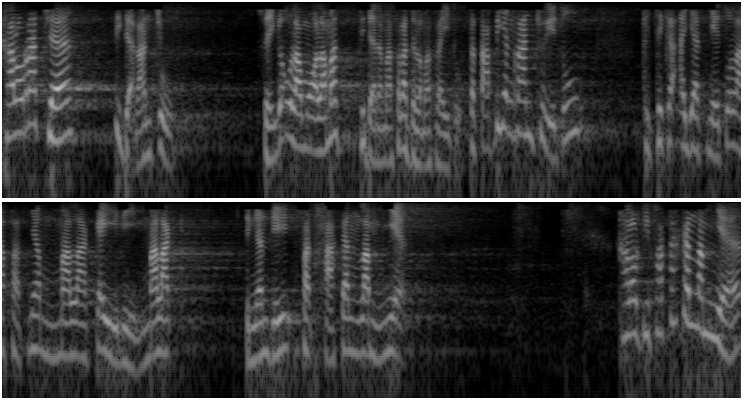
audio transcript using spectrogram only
Kalau raja tidak rancu. Sehingga ulama-ulama tidak ada masalah dalam masalah itu. Tetapi yang rancu itu ketika ayatnya itu lafadznya malakai ini, malak dengan difathahkan lamnya. Kalau difathahkan lamnya,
